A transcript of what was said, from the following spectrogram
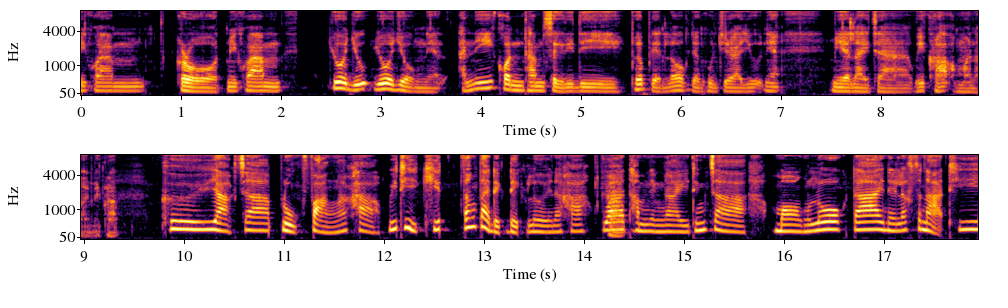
มีความโกรธ มีความยั่วยุยั่วยงเนี่ย อันนี้คนทำสื่อดีๆ เพื่อเปลี่ยนโลกอย่างคุณจิรายุเนี่ย มีอะไรจะวิเคราะห์ออกมาหน่อยไหมครับ คืออยากจะปลูกฝังอะค่ะ วิธีคิดตั้งแต่เด็กๆเลยนะคะ ว่าทำยังไงถึงจะมองโลกได้ในลักษณะที่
